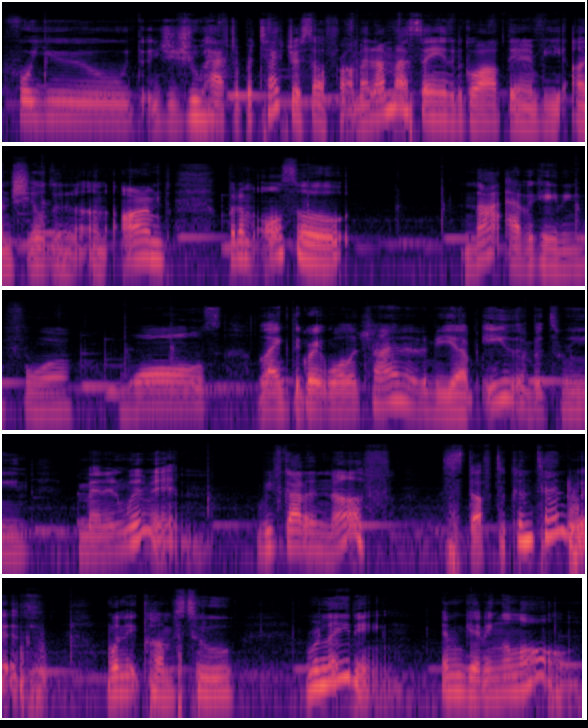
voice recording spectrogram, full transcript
for you you have to protect yourself from. And I'm not saying to go out there and be unshielded and unarmed, but I'm also not advocating for walls like the Great Wall of China to be up either between men and women. We've got enough stuff to contend with when it comes to relating and getting along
